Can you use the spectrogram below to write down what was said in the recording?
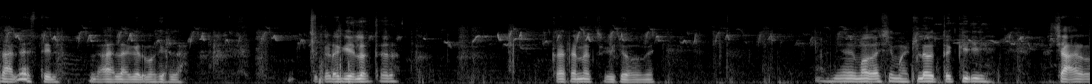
झाले असतील. जायला लागेल बघायला. तिकडं गेलो तर करणारच व्हिडिओ मी. आणि मग अशी म्हटलं होतं की चार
